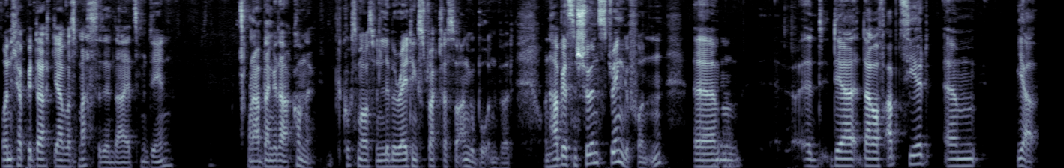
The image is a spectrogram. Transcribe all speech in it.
Und ich habe gedacht, ja, was machst du denn da jetzt mit denen? Und habe dann gedacht, komm, dann guckst mal, was für ein Liberating Structures so angeboten wird. Und habe jetzt einen schönen String gefunden, ähm, äh, der darauf abzielt, ähm, ja,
